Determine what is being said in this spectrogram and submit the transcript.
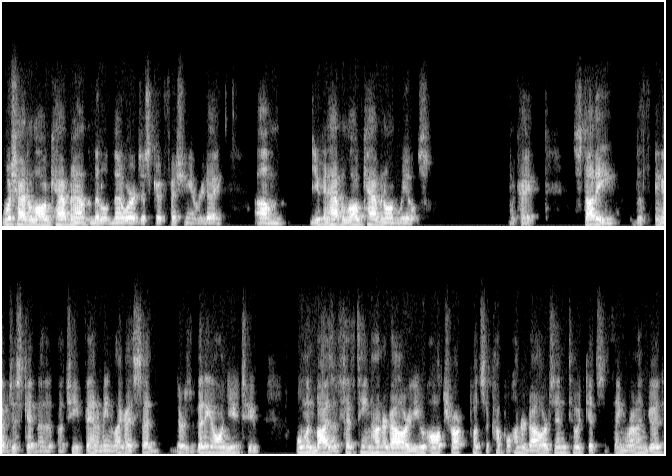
Wish I had a log cabin out in the middle of nowhere, just go fishing every day. Um, you can have a log cabin on wheels. Okay. Study the thing of just getting a, a cheap van. I mean, like I said, there's a video on YouTube. Woman buys a $1,500 U-Haul truck, puts a couple hundred dollars into it, gets the thing running good,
